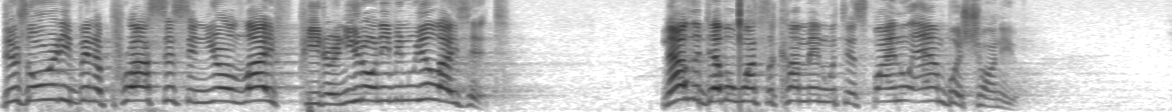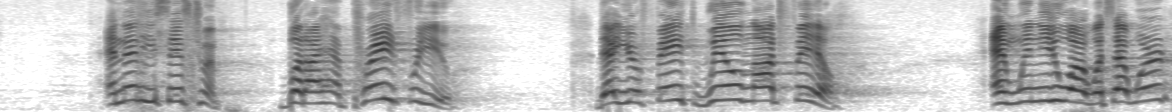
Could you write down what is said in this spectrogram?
There's already been a process in your life, Peter, and you don't even realize it. Now the devil wants to come in with his final ambush on you. And then he says to him, But I have prayed for you that your faith will not fail. And when you are, what's that word?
